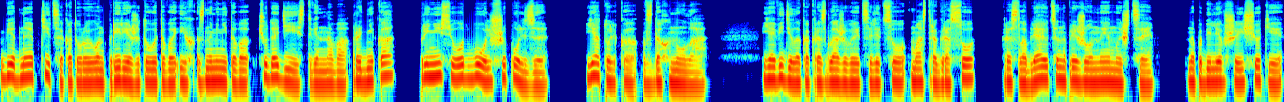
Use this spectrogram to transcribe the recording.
бедная птица, которую он прирежет у этого их знаменитого чудодейственного родника, принесет больше пользы. Я только вздохнула. Я видела, как разглаживается лицо мастера Гроссо, расслабляются напряженные мышцы. На побелевшие щеки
